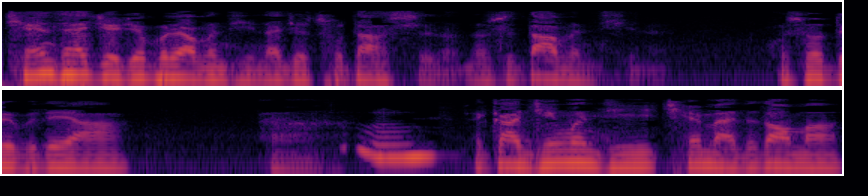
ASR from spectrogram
钱财解决不了问题，那就出大事了，那是大问题了。我说对不对啊？啊，嗯感情问题，钱买得到吗？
